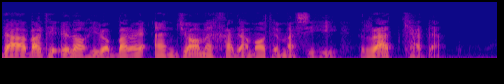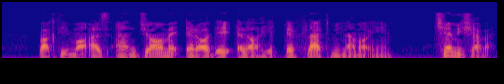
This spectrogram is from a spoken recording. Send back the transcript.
دعوت الهی را برای انجام خدمات مسیحی رد کردند وقتی ما از انجام اراده الهی قفلت می نماییم چه می شود؟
